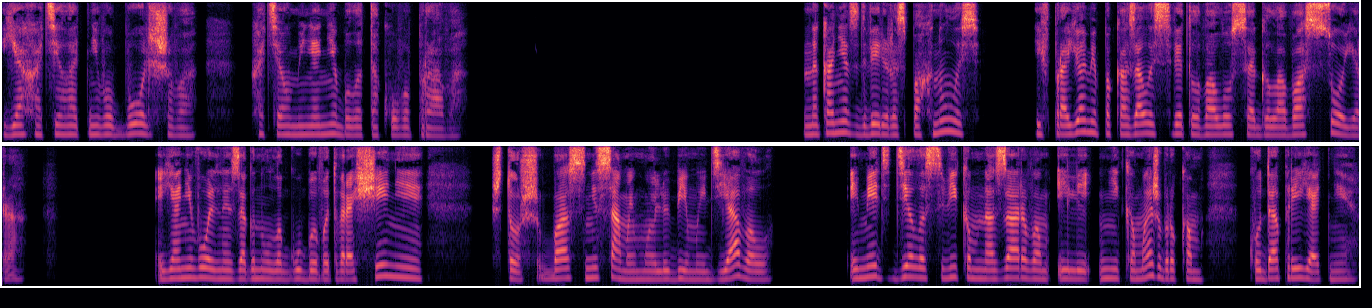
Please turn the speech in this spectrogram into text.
Я хотела от него большего, хотя у меня не было такого права. Наконец дверь распахнулась, и в проеме показалась светловолосая голова Сойера. Я невольно изогнула губы в отвращении. Что ж, Бас не самый мой любимый дьявол. Иметь дело с Виком Назаровым или Ником Эшбруком куда приятнее.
